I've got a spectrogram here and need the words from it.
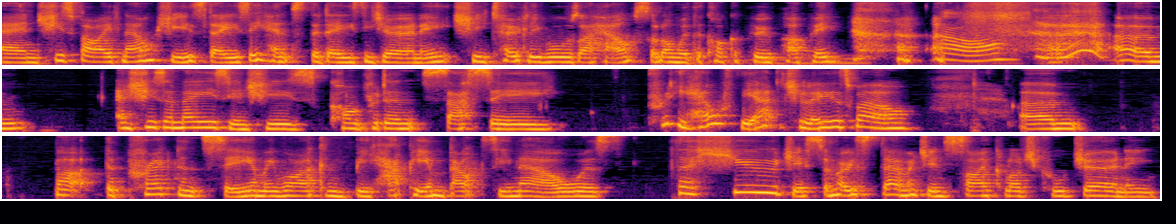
And she's five now. She is Daisy, hence the Daisy journey. She totally rules our house along with the cockapoo puppy. um, and she's amazing. She's confident, sassy, pretty healthy actually as well. Um, But the pregnancy, I mean, why I can be happy and bouncy now was the hugest and most damaging psychological journey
